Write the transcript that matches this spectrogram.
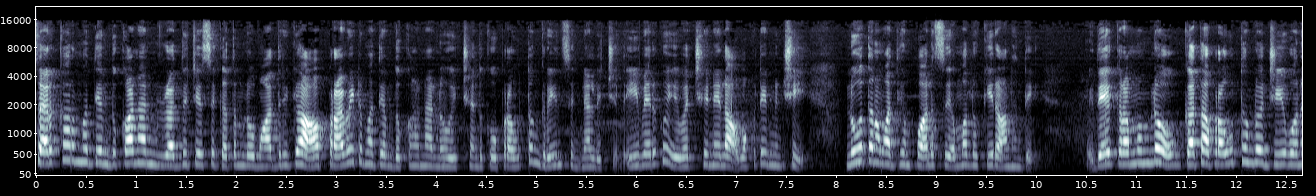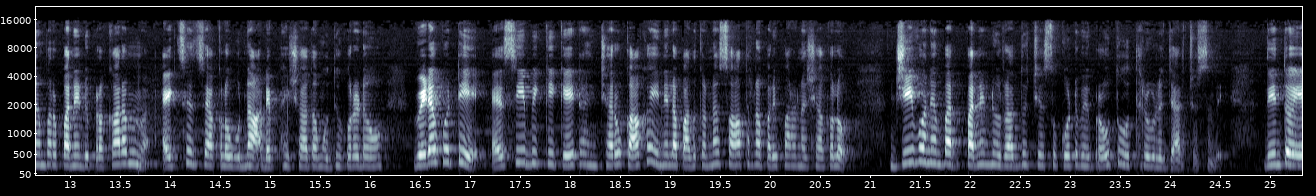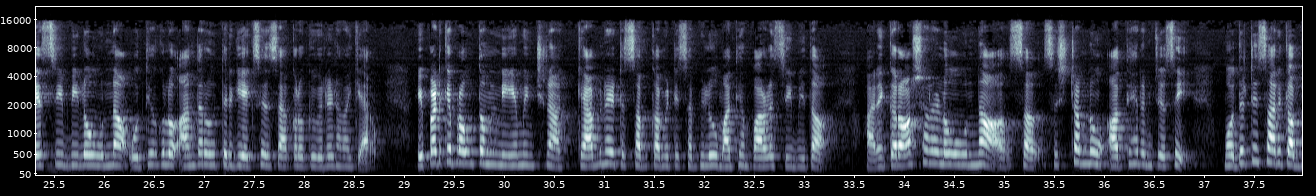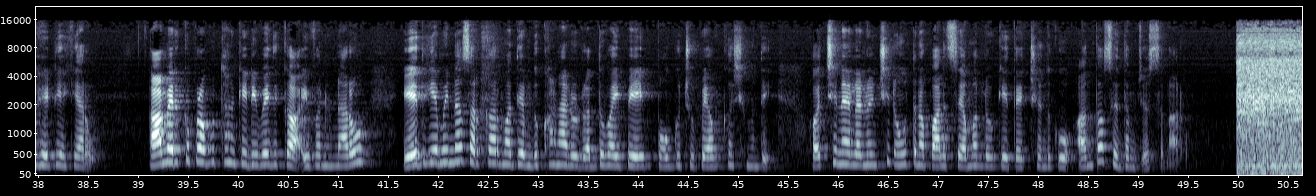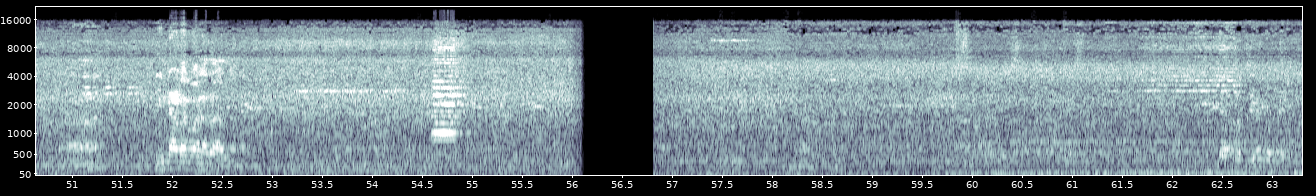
సర్కార్ మద్యం దుకాణాలను రద్దు చేసి గతంలో మాదిరిగా ప్రైవేటు మద్యం దుకాణాలను ఇచ్చేందుకు ప్రభుత్వం గ్రీన్ సిగ్నల్ ఇచ్చింది. ఈ మేరకు ఈ వచ్చే నెల ఒకటి నుంచి నూతన మద్యం పాలసీ అమల్లోకి రానుంది. ఇదే క్రమంలో గత ప్రభుత్వంలో జీవో నెంబర్ పన్నెండు ప్రకారం ఎక్సైజ్ శాఖలో ఉన్న డెబ్బై శాతం ఉద్యోగులను విడగొట్టి ఎస్ఈబికి కేటాయించారు. కాక ఈ నెల పదకొండున సాధారణ పరిపాలన శాఖలో జీవో నెంబర్ పన్నెండును రద్దు చేస్తూ కూటమి ప్రభుత్వం ఉత్తర్వులు జారీ చేసింది. దీంతో ఎస్సీబీలో ఉన్న ఉద్యోగులు అందరూ తిరిగి ఎక్సైజ్ శాఖలోకి విలీనమయ్యారు ఇప్పటికే ప్రభుత్వం నియమించిన కేబినెట్ సబ్ కమిటీ సభ్యులు మద్యం పాలసీ మీద అనేక రాష్ట్రాలలో ఉన్న స- సిస్టమ్ను అధ్యయనం చేసి మొదటిసారిగా భేటీ అయ్యారు. ఆ మేరకు ప్రభుత్వానికి నివేదిక ఇవ్వనున్నారు. ఏది ఏమైనా సర్కార్ మద్యం దుకాణాలు రద్దు వైపే మొగ్గు చూపే అవకాశం ఉంది. వచ్చే నెల నుంచి నూతన పాలసీ అమల్లోకి తెచ్చేందుకు అంతా సిద్ధం చేస్తున్నారు. అడగమని grande.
